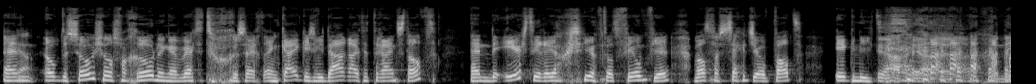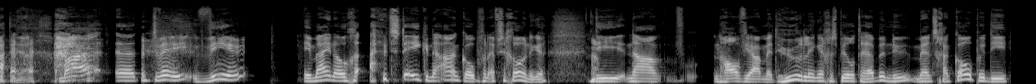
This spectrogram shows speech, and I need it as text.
En op de socials van Groningen werd er toen gezegd, en kijk eens wie daar uit de trein stapt. En de eerste reactie op dat filmpje was van Sergio Pat, ik niet. Ja, ja, ja. Genieten, ja. Maar eh, twee, weer in mijn ogen uitstekende aankopen van FC Groningen. Die na een half jaar met huurlingen gespeeld te hebben, nu mensen gaan kopen die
